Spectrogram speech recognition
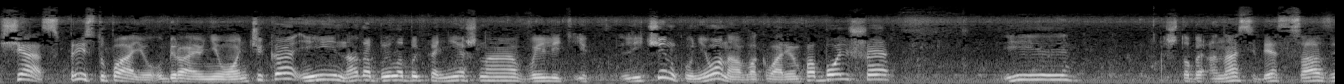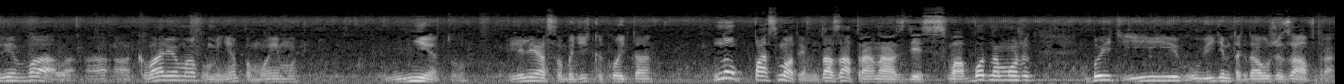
Сейчас приступаю, убираю неончика. И надо было бы, конечно, вылить и личинку неона в аквариум побольше. И чтобы она себе созревала. А аквариумов у меня, по-моему, нету. Или освободить какой-то... Ну, посмотрим. До завтра она здесь свободно может быть. И увидим тогда уже завтра,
